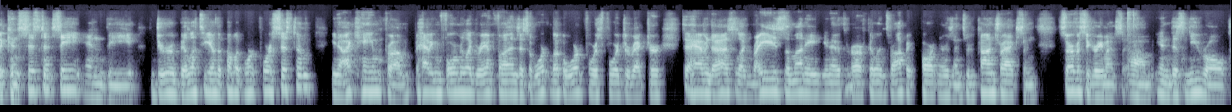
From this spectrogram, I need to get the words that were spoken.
the consistency and the durability of the public workforce system. You know, I came from having formula grant funds as a work, local workforce board director to having to hustle and raise the money, you know, through our philanthropic partners and through contracts and service agreements um, in this new role.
